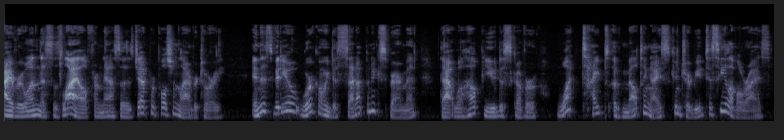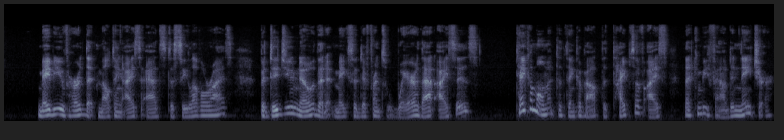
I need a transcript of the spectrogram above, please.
Hi everyone, this is Lyle from NASA's Jet Propulsion Laboratory. In this video, we're going to set up an experiment that will help you discover what types of melting ice contribute to sea level rise. Maybe you've heard that melting ice adds to sea level rise, but did you know that it makes a difference where that ice is? Take a moment to think about the types of ice that can be found in nature.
